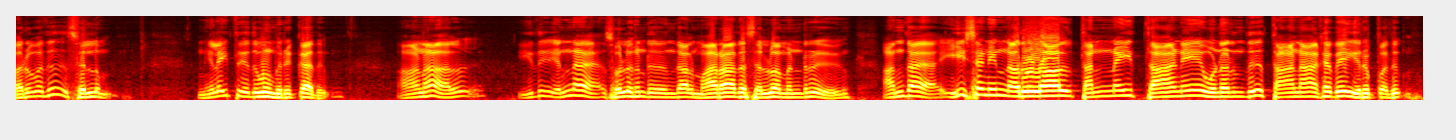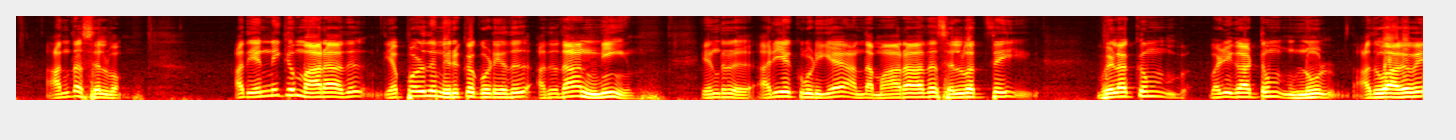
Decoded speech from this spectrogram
வருவது செல்லும். நிலைத்து எதுவும் இருக்காது. ஆனால் இது என்ன சொல்லுகின்றிருந்தால் மாறாத செல்வம் என்று அந்த ஈசனின் அருளால் தன்னை தானே உணர்ந்து தானாகவே இருப்பது அந்த செல்வம். அது என்றைக்கும் மாறாது எப்பொழுதும் இருக்கக்கூடியது அதுதான் நீ. என்று அறியக்கூடிய அந்த மாறாத செல்வத்தை விளக்கும் வழிகாட்டும் நூல் அதுவாகவே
